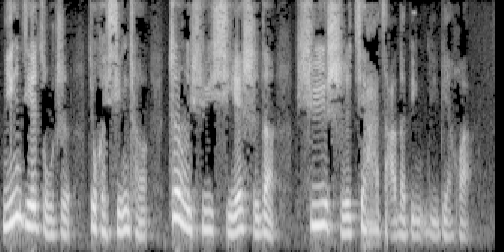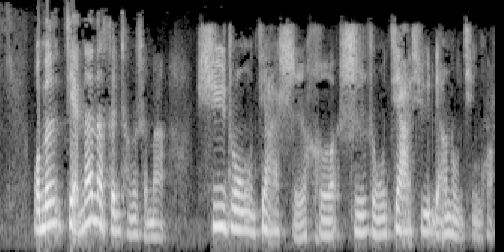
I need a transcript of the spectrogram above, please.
凝结组织，就会形成正虚邪实的虚实夹杂的病理变化。我们简单的分成什么？虚中加实和实中加虚两种情况。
